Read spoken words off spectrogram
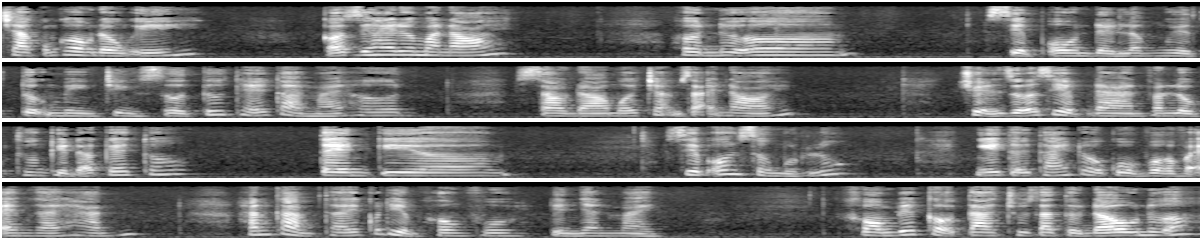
Cha cũng không đồng ý. Có gì hay đâu mà nói. Hơn nữa, Diệp ôn để Lâm Nguyệt tự mình chỉnh sửa tư thế thoải mái hơn. Sau đó mới chậm rãi nói. Chuyện giữa Diệp Đàn và Lục Thương Kiệt đã kết thúc. Tên kia Diệp ôn dừng một lúc. Nghĩ tới thái độ của vợ và em gái hắn. Hắn cảm thấy có điểm không vui, liền nhăn mày. Không biết cậu ta chui ra từ đâu nữa.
